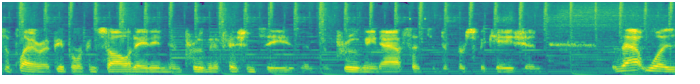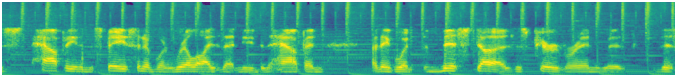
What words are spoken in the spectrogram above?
the play, right? People were consolidating, improving efficiencies, and improving assets and diversification. That was happening in the space, and everyone realized that needed to happen. I think what this does, this period we're in with this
